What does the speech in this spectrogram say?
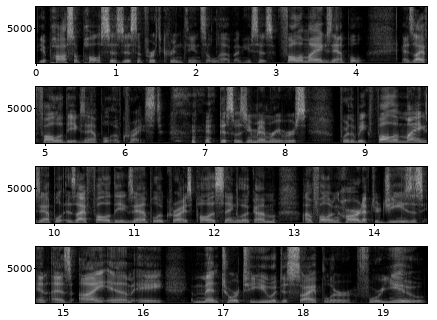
the Apostle Paul says this in 1 Corinthians 11. He says, Follow my example as I follow the example of Christ. this was your memory verse for the week. Follow my example as I follow the example of Christ. Paul is saying, Look, I'm, I'm following hard after Jesus, and as I am a mentor to you, a discipler for you,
